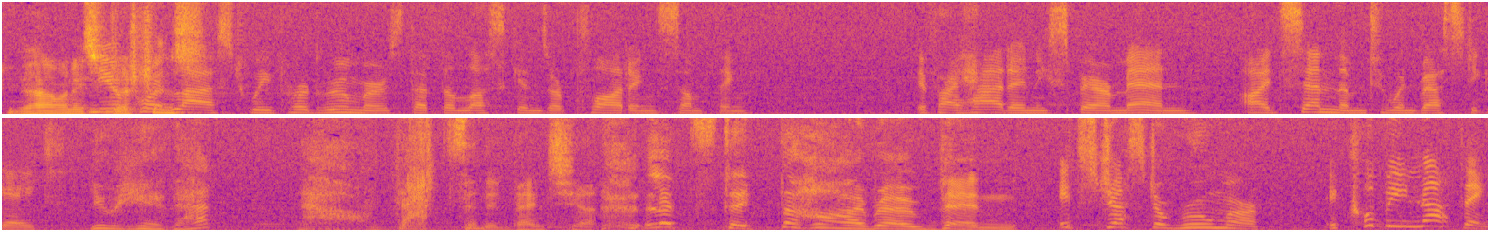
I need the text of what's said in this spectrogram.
do you have any Near Port suggestions? Last, we've heard rumors that the Luskans are plotting something. If I had any spare men, I'd send them to investigate. You hear that? Now that's an adventure. Let's take the high road then. It's just a rumor. It could be nothing.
